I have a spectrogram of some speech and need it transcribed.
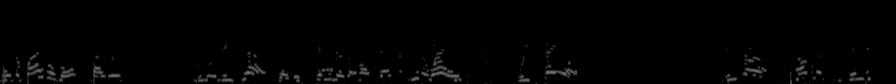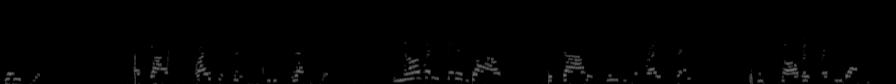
they're the Bible books by which we will be judged, or the standard of our judgment. Either way, we fail. These are public vindications of God's righteousness and justice. Nobody's going to doubt that God is doing the right thing. It's always written down.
